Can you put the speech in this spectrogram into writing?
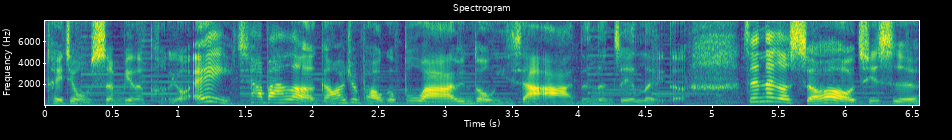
推荐我身边的朋友，哎，下班了，赶快去跑个步啊，运动一下啊，等等这一类的。在那个时候，其实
